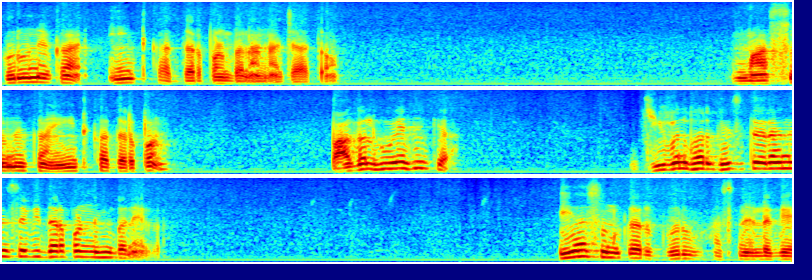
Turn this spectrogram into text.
गुरु ने कहा, ईंट का दर्पण बनाना चाहता हूँ। मासू ने कहा, ईंट का दर्पण? पागल हुए हैं क्या? जीवन भर घिसते रहने से भी दर्पण नहीं बनेगा। यह सुनकर गुरु हंसने लगे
